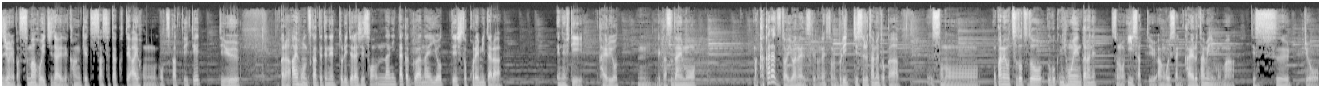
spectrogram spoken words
じようにやっぱスマホ1台で完結させたくて iPhone を使っていてっていう、だから iPhone 使っててネットリテラシーそんなに高くはないよっていう人これ見たら NFT 買えるよ。うん。で、ガス代も、まあ、かからずとは言わないですけどね、そのブリッジするためとか、その、お金をつどつど動く、日本円からね、そのイーサっていう暗号資産に変えるためにも、まあ、手数料、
